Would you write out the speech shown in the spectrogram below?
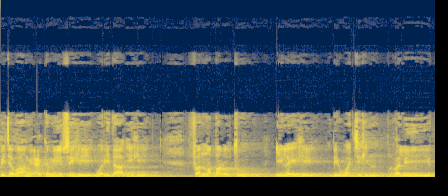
بجوامع قميصه وردائه فنظرت إليه بوجه غليظ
